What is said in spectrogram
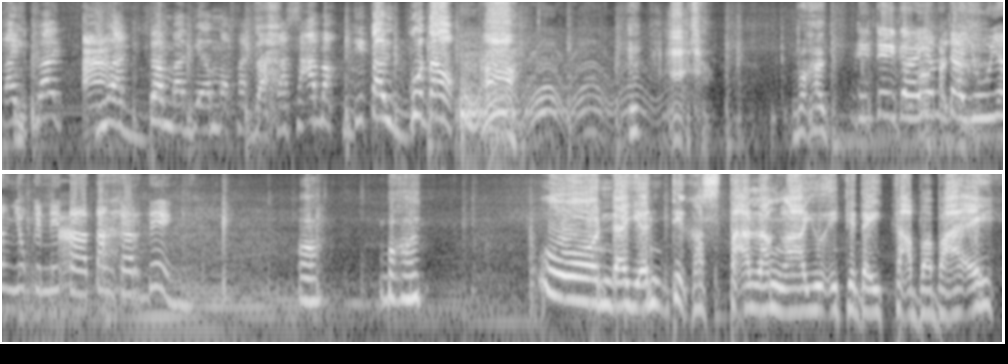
kay kat. Nadama di ang makasabak dito'y gudo. Ah. Bakit? Dito'y gayam tayo yung yukin ni tatang Karding. Ha? Bakit? Oh, na yan ti kasta lang ayo iti dayta babae.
